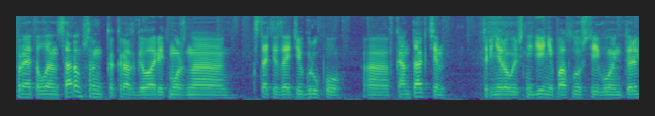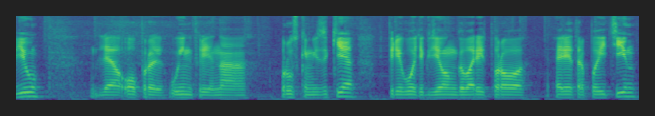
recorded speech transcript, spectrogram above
про это Лэнс Армстронг как раз говорит. Можно, кстати, зайти в группу э, ВКонтакте «Тренировочный день» и послушать его интервью для Опры Уинфри на русском языке в переводе, где он говорит про ретропоэтин,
